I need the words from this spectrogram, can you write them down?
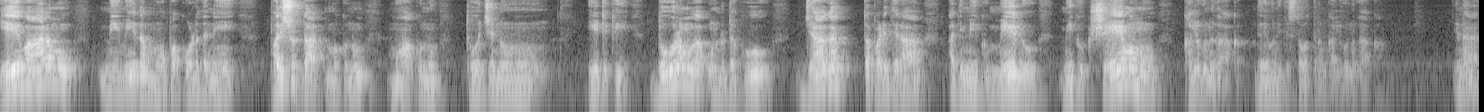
ఏ భారము మీ మీద మోపకూడదని పరిశుద్ధాత్మకును మాకును తోచెను. వీటికి దూరముగా ఉండుటకు జాగ్రత్త పడితేరా అది మీకు మేలు మీకు క్షేమము కలుగునుగాక. దేవునికి స్తోత్రం కలుగునుగాక. విన్నారా?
